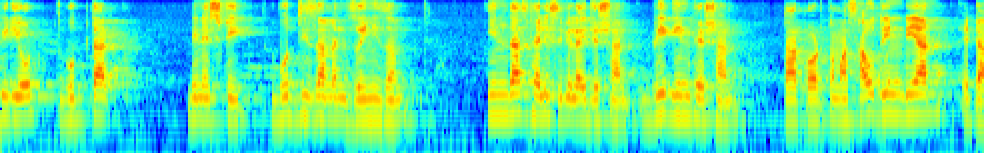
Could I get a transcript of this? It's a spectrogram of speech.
পিরিয়ড গুপ্তার dynasty Buddhism and Jainism Indus valley civilization Greek invasion তারপর তোমার সাউথ ইন্ডিয়ান এটা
